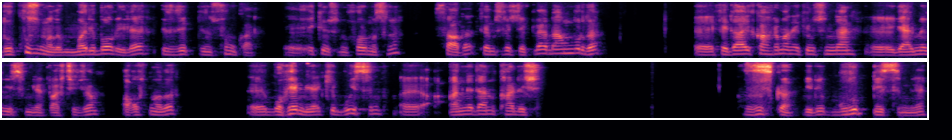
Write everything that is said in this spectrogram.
9 numaralı Maribor ile İzzettin Sunkar e, ekibisinin formasını sahada temsil edecekler. Ben burada e, Fedai Kahraman ekibisinden e, gelme bir isimle başlayacağım. 6 numaralı e, Bohemia ki bu isim e, anneden kardeş Zıska gibi grup bir isimle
